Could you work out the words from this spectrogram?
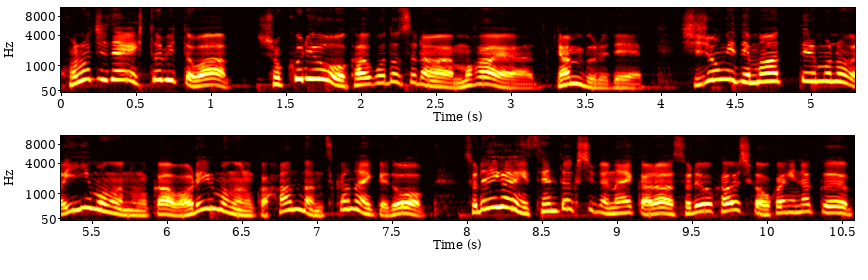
この時代人々は食料を買うことすらもはやギャンブルで、市場に出回ってるものがいいものなのか悪いものなのか判断つかないけど、それ以外に選択肢がないからそれを買うしか他になく、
